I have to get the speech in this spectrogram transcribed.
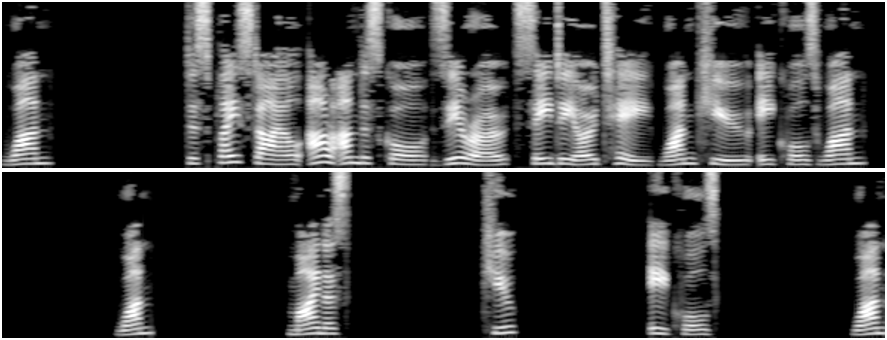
1 Display style r underscore zero c dot one q equals one one minus q equals one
